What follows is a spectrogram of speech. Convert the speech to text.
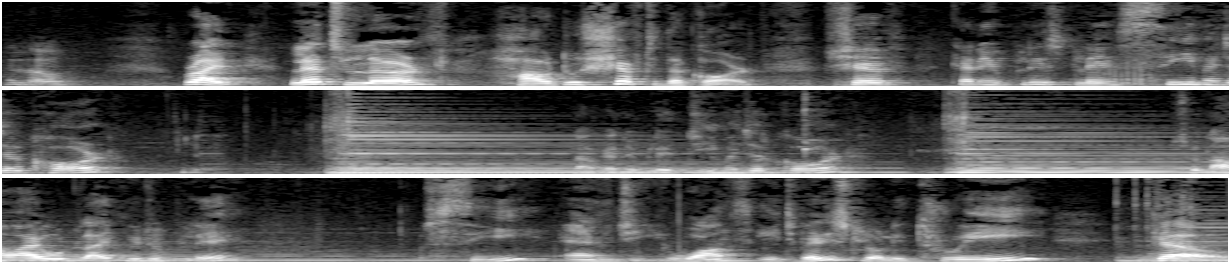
Hello. Right, let's learn how to shift the chord. Shiv, can you please play C major chord? Yeah. Now can you play G major chord? So now I would like you to play C and G once each, very slowly. Three, go.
